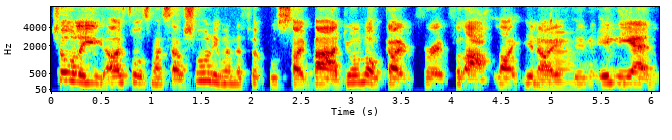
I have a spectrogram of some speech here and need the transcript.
surely I thought to myself, surely when the football's so bad, you're not going for it for that. Like you know, yeah. in, in the end,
